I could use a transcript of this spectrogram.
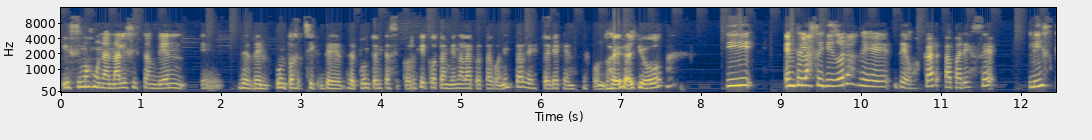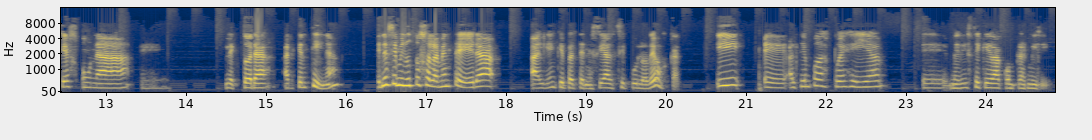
hicimos un análisis también eh, desde, el punto, desde el punto de vista psicológico también a la protagonista de la historia que en este fondo era yo. Y entre las seguidoras de, Oscar aparece Liz, que es una eh, lectora argentina. En ese minuto solamente era alguien que pertenecía al círculo de Oscar. Y eh, al tiempo después ella me dice que iba a comprar mi libro.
